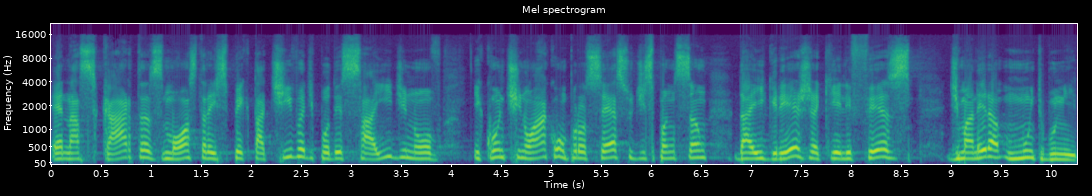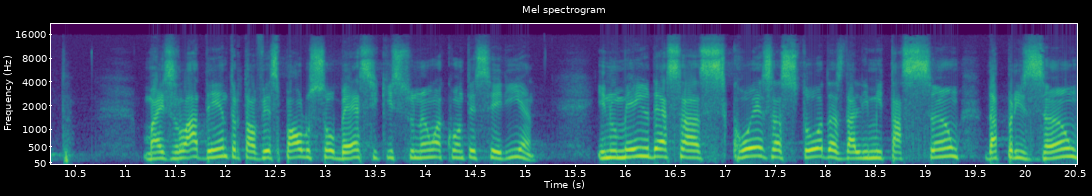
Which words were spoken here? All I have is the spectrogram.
é, nas cartas, mostra a expectativa de poder sair de novo e continuar com o processo de expansão da igreja que ele fez de maneira muito bonita. Mas lá dentro, talvez Paulo soubesse que isso não aconteceria. E no meio dessas coisas todas, da limitação, da prisão,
